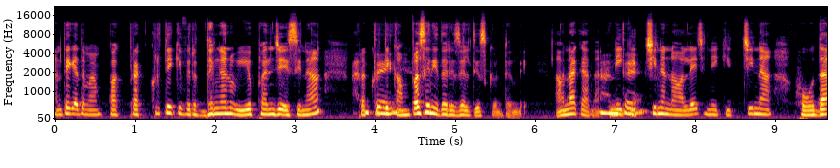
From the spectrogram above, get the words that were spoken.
అంతే కదా మ్యామ్. ప్రకృతికి విరుద్ధంగా నువ్వు ఏ పని చేసినా ప్రకృతి. కంపల్సరీ ఇదే రిజల్ట్ తీసుకుంటుంది. అవునా కదా. నీకు ఇచ్చిన నాలెడ్జ్ నీకు ఇచ్చిన హోదా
